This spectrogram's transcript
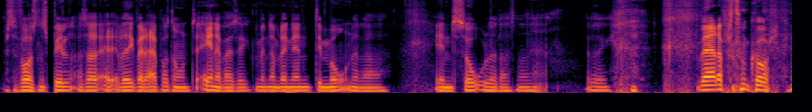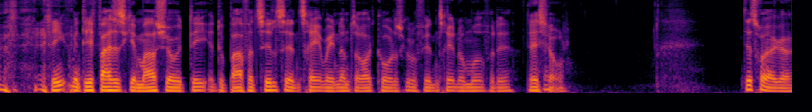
Hvis du får sådan et spil, og så, jeg ved ikke, hvad der er på sådan nogle, det aner jeg faktisk ikke, men om der er en anden dæmon, eller en sol, eller sådan noget. Ja. Jeg ved ikke. hvad er der på sådan nogle kort? Men det er faktisk en meget sjov idé, at du bare får tilsendt tre random tarotkort, og så skal du finde tre numre ud for det. Det er sjovt. Det tror jeg, jeg gør.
